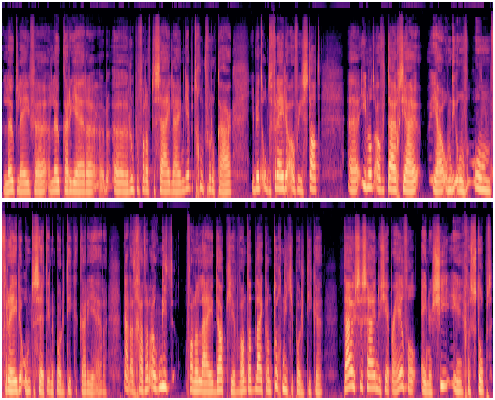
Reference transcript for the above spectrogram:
een leuk leven, een leuk carrière. eh, roepen vanaf de zijlijn. Je hebt het goed voor elkaar. Je bent ontevreden over je stad. Eh, iemand overtuigt jou, jou om die on- onvrede om te zetten in een politieke carrière. Nou, dat gaat dan ook niet van een leien dakje. Want dat blijkt dan toch niet je politieke thuis te zijn. Dus je hebt er heel veel energie in gestopt.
